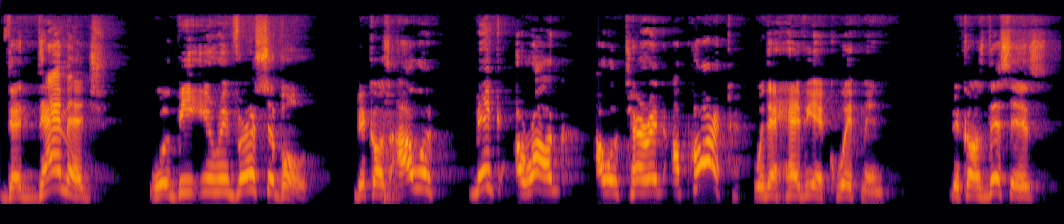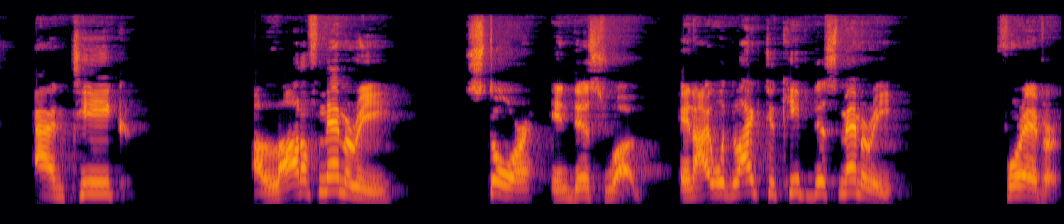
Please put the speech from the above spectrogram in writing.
the damage will be irreversible because I will make a rug, I will tear it apart with a heavy equipment because this is antique, a lot of memory store in this rug. And I would like to keep this memory forever.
